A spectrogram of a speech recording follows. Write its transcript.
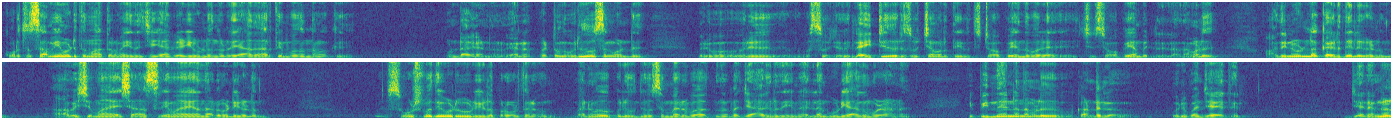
കുറച്ച് സമയമെടുത്ത് മാത്രമേ ഇത് ചെയ്യാൻ കഴിയുള്ളൂ എന്നുള്ള യാഥാർത്ഥ്യം ബോധം നമുക്ക് ഉണ്ടാകേണ്ടതുണ്ട്. കാരണം പെട്ടെന്ന് ഒരു ദിവസം കൊണ്ട് ഒരു ഒരു സ്വിച്ച് ലൈറ്റ് ഒരു സ്വിച്ച് അമർത്തി സ്റ്റോപ്പ് ചെയ്യുന്ന പോലെ സ്റ്റോപ്പ് ചെയ്യാൻ പറ്റില്ലല്ലോ. നമ്മൾ അതിനുള്ള കരുതലുകളും ആവശ്യമായ ശാസ്ത്രീയമായ നടപടികളും സൂക്ഷ്മതയോടുകൂടിയുള്ള പ്രവർത്തനവും വനവകുപ്പിലെ ഉദ്യോഗസ്ഥന്മാരുടെ ഭാഗത്തു നിന്നുള്ള ജാഗ്രതയും എല്ലാം കൂടിയാകുമ്പോഴാണ് ഇപ്പം ഇന്ന് തന്നെ നമ്മൾ കണ്ടല്ലോ ഒരു പഞ്ചായത്തിൽ. ജനങ്ങൾ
